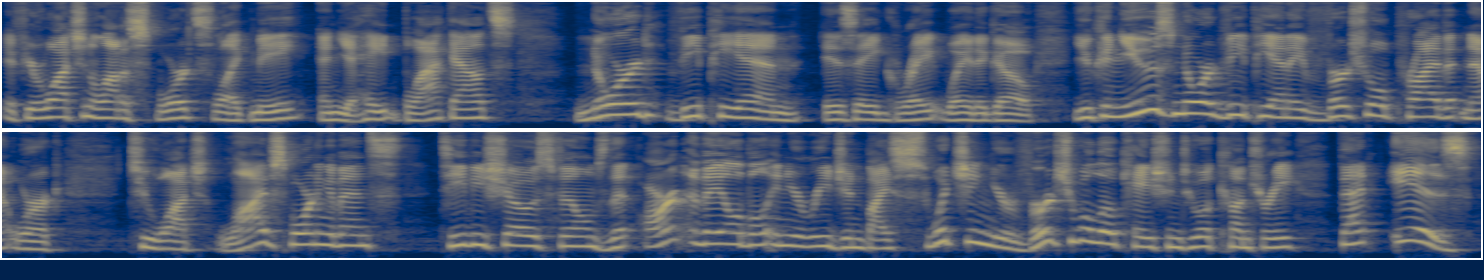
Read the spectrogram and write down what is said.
if you're watching a lot of sports like me and you hate blackouts, NordVPN is a great way to go. You can use NordVPN, a virtual private network, to watch live sporting events, TV shows, films that aren't available in your region by switching your virtual location to a country that is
